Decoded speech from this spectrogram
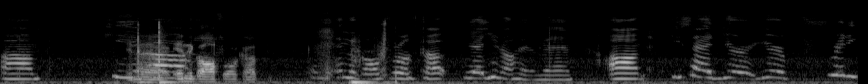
Um, he In the uh, in the golf World Cup. in the, in the golf World Cup. Yeah, you know him, man. Um, he said you're you're a pretty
